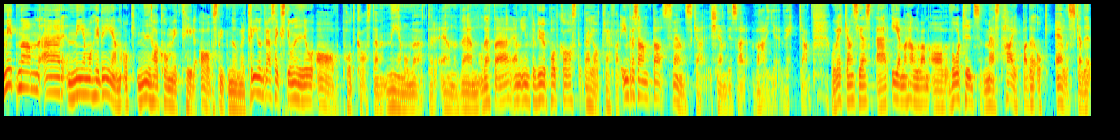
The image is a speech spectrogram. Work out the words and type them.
Mitt namn är Nemo Hedén och ni har kommit till avsnitt nummer 369 av podcasten Nemo möter en vän. Och detta är en intervjupodcast där jag träffar intressanta svenska kändisar varje vecka. Och veckans gäst är ena halvan av vår tids mest hypade och älskade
